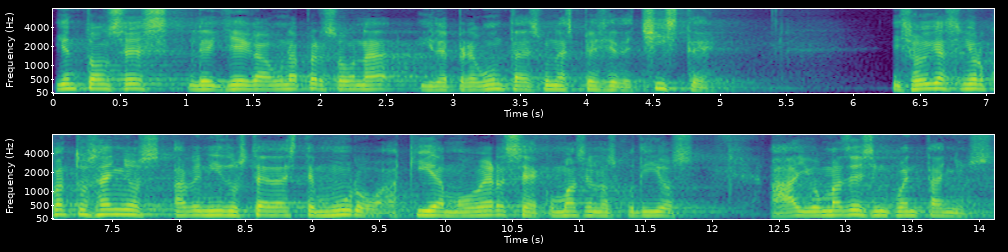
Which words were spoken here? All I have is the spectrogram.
Y entonces le llega una persona y le pregunta, es una especie de chiste, dice, oiga Señor, ¿cuántos años ha venido usted a este muro aquí a moverse como hacen los judíos? Ah, yo más de 50 años.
